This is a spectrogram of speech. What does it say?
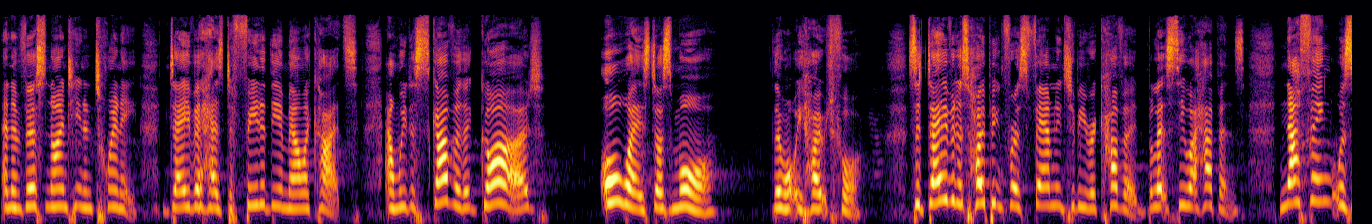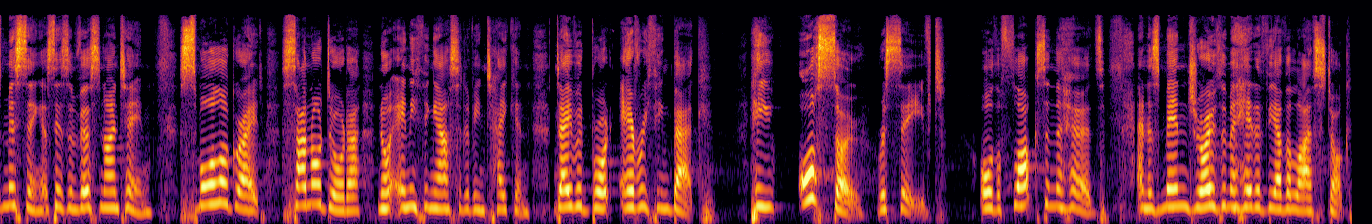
And in verse 19 and 20, David has defeated the Amalekites, and we discover that God always does more than what we hoped for. So David is hoping for his family to be recovered, but let's see what happens. Nothing was missing, it says in verse 19 small or great, son or daughter, nor anything else that had been taken. David brought everything back. He also received all the flocks and the herds, and his men drove them ahead of the other livestock.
